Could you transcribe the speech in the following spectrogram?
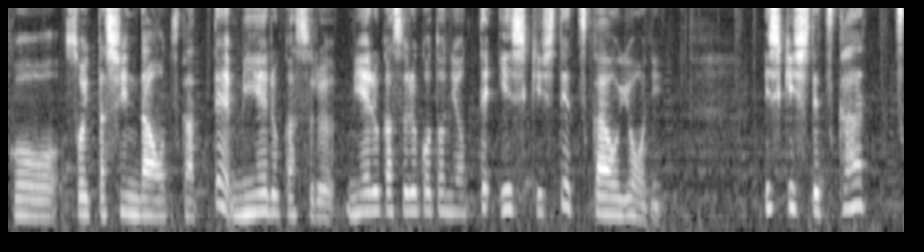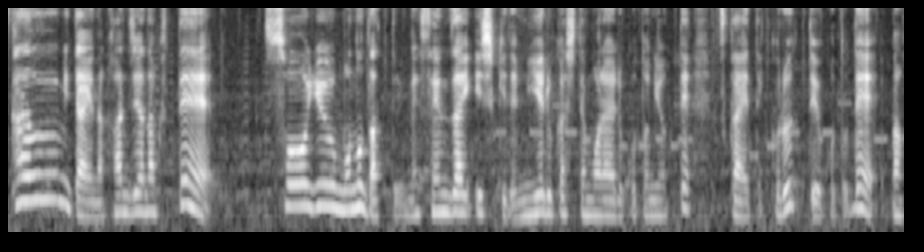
こうそういった診断を使って見える化する見える化することによって意識して使うように意識して使使うみたいな感じじゃなくてそういうものだっていうね潜在意識で見える化してもらえることによって使えてくるっていうことで、まあ、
